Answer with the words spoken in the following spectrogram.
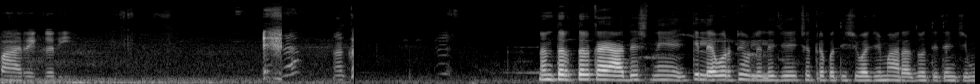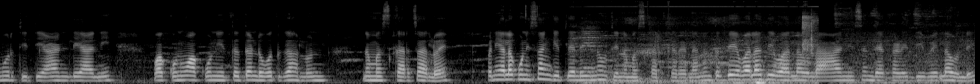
पारेकरी नंतर तर काय आदेशने किल्ल्यावर ठेवलेले जे छत्रपती शिवाजी महाराज होते त्यांची मूर्ती ती आणली आणि वाकून वाकून इथं दंडवत घालून नमस्कार चालू आहे. पण याला कोणी सांगितलेलंही नव्हते नमस्कार करायला. नंतर देवाला दिवा लावला आणि संध्याकाळी दिवे लावले.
